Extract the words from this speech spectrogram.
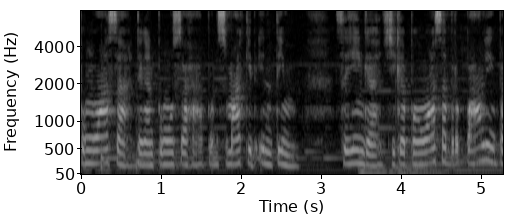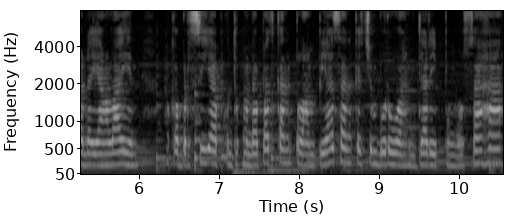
penguasa dengan pengusaha pun semakin intim, sehingga jika penguasa berpaling pada yang lain, maka bersiap untuk mendapatkan pelampiasan kecemburuan dari pengusaha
